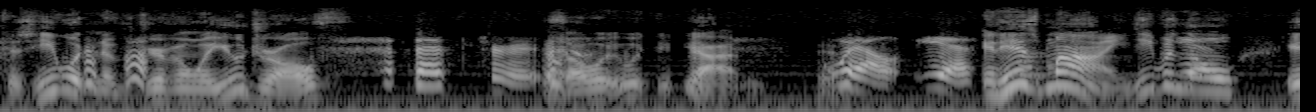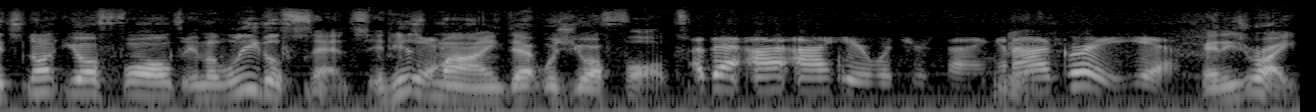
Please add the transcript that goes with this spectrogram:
because he wouldn't have driven where you drove. that's true. So, it, would- yeah, Well, yes. in his mind, even Yeah. though it's not your fault in a legal sense, in his Yeah. mind, that was your fault, Uh, That I, I hear what you're saying, and Yeah. I agree. Yes. and he's right.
